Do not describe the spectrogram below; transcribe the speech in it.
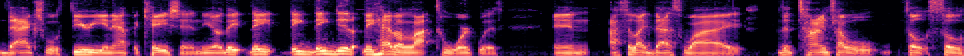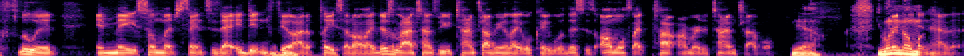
the actual theory and application. You know they they they they did they had a lot to work with. And i feel like that's why the time travel felt so fluid and made so much sense is that it didn't feel Mhm. out of place at all like there's a lot of times where you time travel and you're like okay well this is almost like plot armor to time travel Yeah. You want to know my, didn't have that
